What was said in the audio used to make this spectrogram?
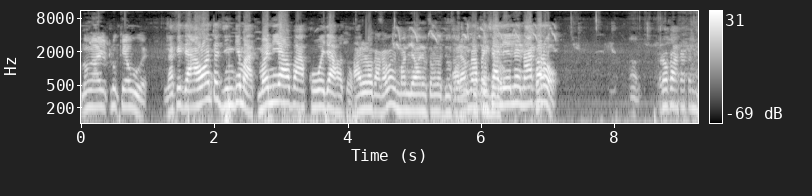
મને આ એટલું કેવું હોય નક્કી જાઓ ને જિંદગી જિંદગીમાં હાથમાં નહીં આવે આ ખોવાઈ જાવ તો. હારું કાકા બસ મન લેવાનું તમે જોશો. હમણાં પૈસા લે લે ના કરો. રો કાકા તમે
